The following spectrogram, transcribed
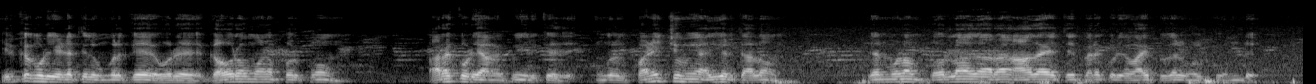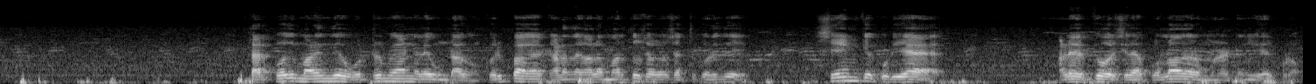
இருக்கக்கூடிய இடத்தில் உங்களுக்கு ஒரு கௌரவமான பொறுப்பும் அறக்கூடிய அமைப்பும் இருக்கிறது. உங்களுக்கு பணிச்சுமை அதிகரித்தாலும் இதன் மூலம் பொருளாதார ஆதாயத்தை பெறக்கூடிய வாய்ப்புகள் உங்களுக்கு உண்டு. தற்போது மறைந்து ஒற்றுமையான நிலை உண்டாகும். குறிப்பாக கடந்த கால மருத்துவ செலவு சற்று குறைந்து சேமிக்கக்கூடிய அளவிற்கு ஒரு சில பொருளாதார முன்னேற்றங்கள் ஏற்படும்.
